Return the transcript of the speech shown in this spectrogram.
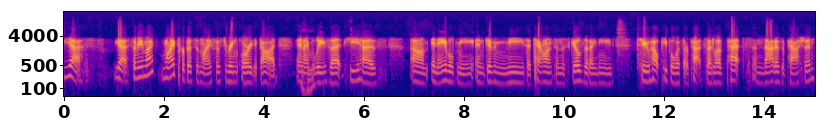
Yes. Yes. I mean my my purpose in life is to bring glory to God and I Mhm. believe that he has um enabled me and given me the talents and the skills that I need to help people with their pets. I love pets and that is a passion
